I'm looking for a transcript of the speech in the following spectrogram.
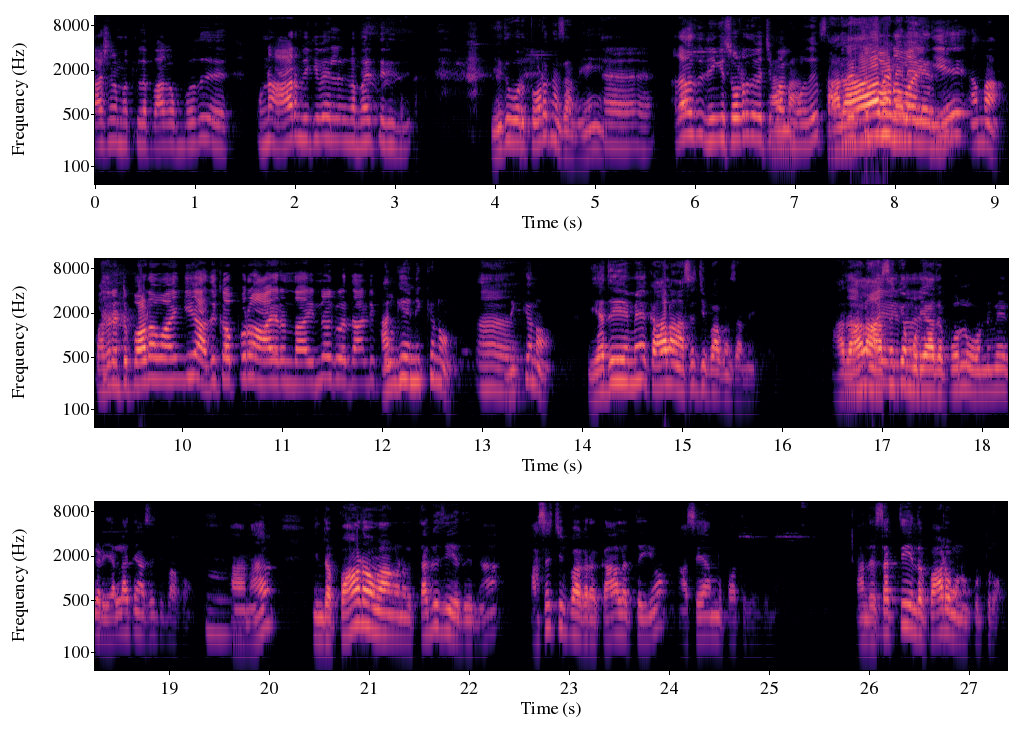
ஆசிரமத்தில் பார்க்கும்போது இன்னும் ஆரம்பிக்கவே இல்லைன்ற மாதிரி தெரியுது. இது ஒரு தொடக்கம் சாமி. அதாவது நீங்கள் சொல்கிறத வச்சு. பார்க்கும்போது சாதாரண நிலையில இருந்து ஆமா. பதினெட்டு பாடம் வாங்கி அதுக்கப்புறம் ஆயிரம் தான் இன்னொருக்களை தாண்டி அங்கேயே நிக்கணும். நிக்கணும். எதையுமே காலம் அசைச்சு பார்க்கும் சாமி. அதால அசைக்க முடியாத பொருள் ஒண்ணுமே கிடையாது. எல்லாத்தையும் அசைச்சு பார்க்கும். ஆனால் இந்த பாடம் வாங்கணும் தகுதி எதுன்னா அசைச்சு பார்க்குற காலத்தையும் அசையாம பார்த்துக்கிறது அந்த சக்தி இந்த பாடம் ஒன்று கொடுத்துரும்.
